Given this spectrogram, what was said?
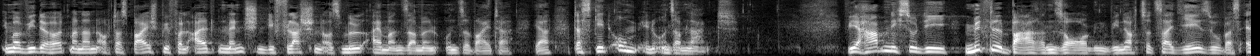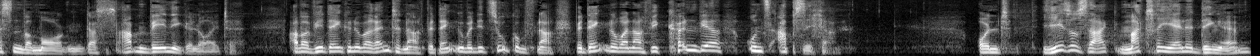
Immer wieder hört man dann auch das Beispiel von alten Menschen, die Flaschen aus Mülleimern sammeln und so weiter. Ja, das geht um in unserem Land. Wir haben nicht so die mittelbaren Sorgen wie noch zur Zeit Jesu. Was essen wir morgen? Das haben wenige Leute. Aber wir denken über Rente nach. Wir denken über die Zukunft nach. Wir denken darüber nach, wie können wir uns absichern? Und Jesus sagt, materielle Dinge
